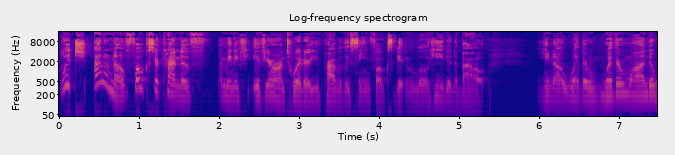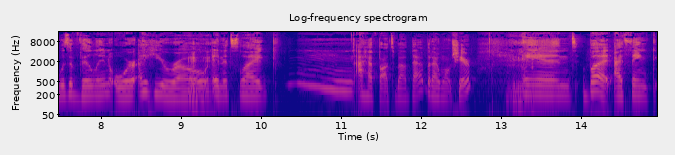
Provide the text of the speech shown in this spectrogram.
which I don't know, folks are kind of I mean, if if you're on Twitter, you've probably seen folks getting a little heated about, you know, whether whether Wanda was a villain or a hero. And it's like I have thoughts about that, but I won't share. And but I think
